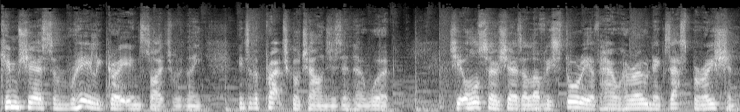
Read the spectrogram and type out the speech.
Kim shares some really great insights with me into the practical challenges in her work she also shares a lovely story of how her own exasperation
